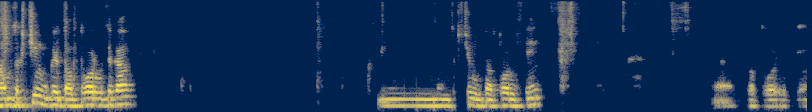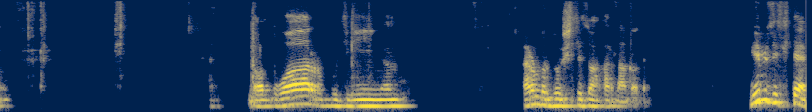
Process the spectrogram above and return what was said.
номлогчийн үг 7 дугаар бүлэг номлогчийн үг 7 дугаар бүлгийн 7 дугаар бүлгийн 7 дугаар бүлгийн 14 дугаар эшлэл анхаарлаа байна. Библи хэлэхдээ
